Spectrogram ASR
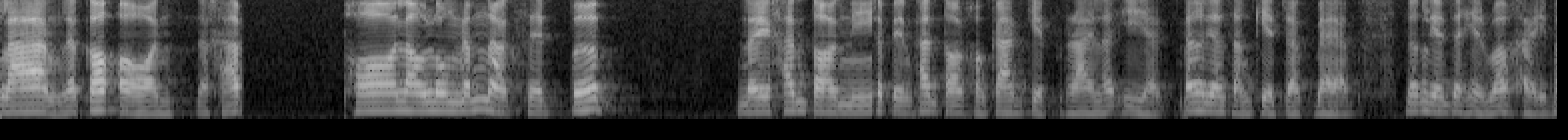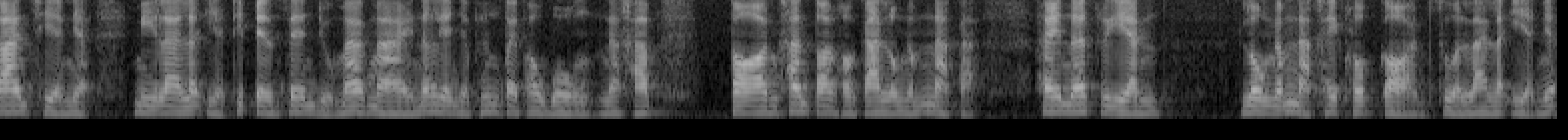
กลางแล้วก็อ่อนนะครับ พอเราลงน้ำหนักเสร็จปุ๊บ ในขั้นตอนนี้จะเป็นขั้นตอนของการเก็บรายละเอียด นักเรียนสังเกตจากแบบ นักเรียนจะเห็นว่าไหบ้านเชียงเนี่ยมีรายละเอียดที่เป็นเส้นอยู่มากมาย นักเรียนอย่าเพิ่งไปพะวงนะครับ ตอนขั้นตอนของการลงน้ำหนักอะให้นักเรียนลงน้ำหนักให้ครบก่อน ส่วนรายละเอียดเนี่ย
